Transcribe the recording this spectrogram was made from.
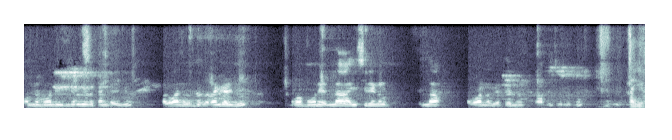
വന്ന് മോനെ ഇന്റർവ്യൂ എടുക്കാൻ കഴിഞ്ഞു. ഭഗവാന്റെ മുമ്പിൽ വരാൻ കഴിഞ്ഞു. അപ്പോൾ മോന് എല്ലാ ഐശ്വര്യങ്ങളും എല്ലാം ഭഗവാൻ നൽകട്ടെ എന്ന് പ്രാർത്ഥിച്ചു താങ്ക് യു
